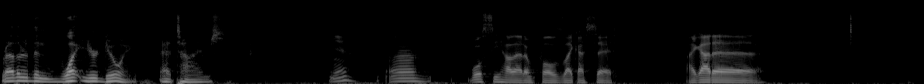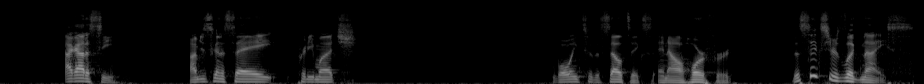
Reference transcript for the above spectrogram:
rather than what you're doing at times. Yeah. Uh, we'll see how that unfolds. Like I said, I gotta, I gotta see. I'm just gonna say pretty much going to the Celtics and Al Horford. The Sixers look nice,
